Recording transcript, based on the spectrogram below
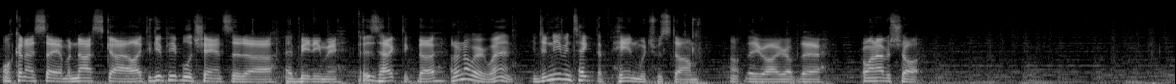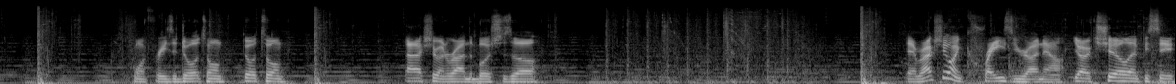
What can I say? I'm a nice guy. I like to give people a chance at, uh, at beating me. It is hectic, though. I don't know where he went. He didn't even take the pin, which was dumb. Oh, there you are. You're up there. Go on, have a shot. Come on. Do it to him. Do it to him. That actually went right in the bush as well. Damn, we're actually going crazy right now. Yo, chill, NPC.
